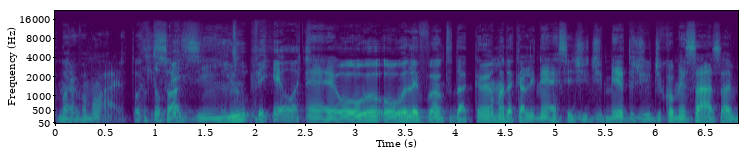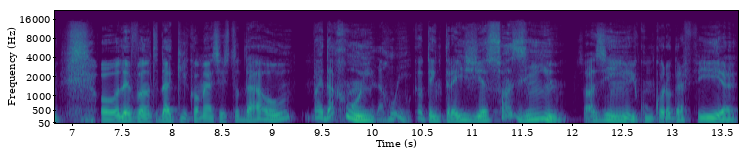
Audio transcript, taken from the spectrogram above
Agora vamos lá, eu tô Eu aqui tô bem, sozinho. Eu tô bem, é ótimo. É, ou, ou- eu levanto da cama, daquela inércia de, de medo de, de começar, sabe? Ou eu levanto daqui, começo a estudar, ou vai dar ruim. Vai dar ruim. Porque eu tenho três dias sozinho, sozinho, e com coreografia,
